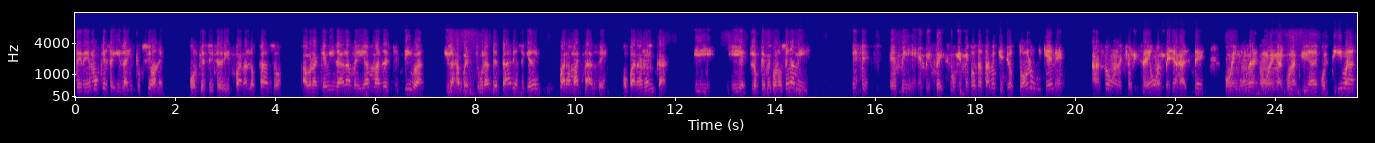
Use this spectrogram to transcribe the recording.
tenemos que seguir las instrucciones, porque si se disparan los casos, habrá que mirar las medidas más restrictivas y las aperturas de esta área se queden para más tarde o para nunca. Y, y los que me conocen a mí, en mi, en mi Facebook y en mi cosa, saben que yo todos los weekends ando en el Choliseo en Bellas Artes o en, una, o en alguna actividad deportiva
